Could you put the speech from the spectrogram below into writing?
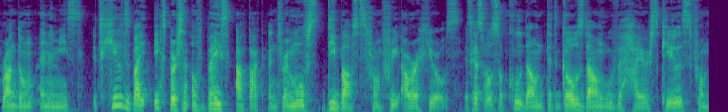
random enemies. It heals by X% percent of base attack and removes debuffs from 3 our heroes. It has also cooldown that goes down with the higher skills from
